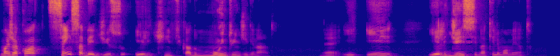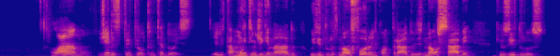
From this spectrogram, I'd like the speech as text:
Mas Jacó, sem saber disso, ele tinha ficado muito indignado. Né? E, e, e ele disse naquele momento, lá no Gênesis 31, 32, ele está muito indignado, os ídolos não foram encontrados, eles não sabem que os ídolos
